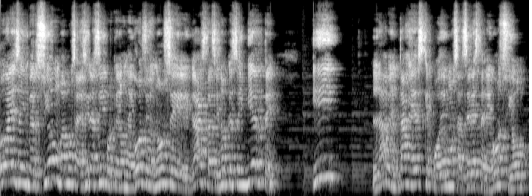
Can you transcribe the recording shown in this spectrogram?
toda esa inversión, vamos a decir así, porque los negocios no se gasta, sino que se invierte. Y la ventaja es que podemos hacer este negocio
